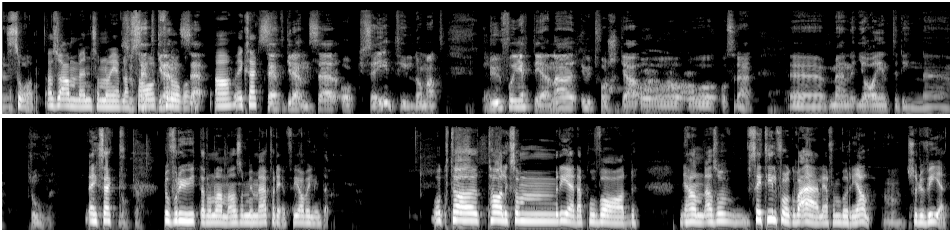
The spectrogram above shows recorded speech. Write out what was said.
eh, Så, alltså använd som någon jävla Så sätt sak för någon. gränser. Ja, exakt. Sätt gränser och säg till dem att du får jättegärna utforska och, och, och sådär. Eh, men jag är inte din eh, provdocka. Exakt. Då får du hitta någon annan som är med på det, för jag vill inte. Och ta, ta liksom reda på vad det handlar Alltså säg till folk att vara ärliga från början. Mm, Så du vet.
